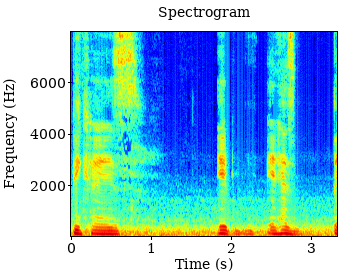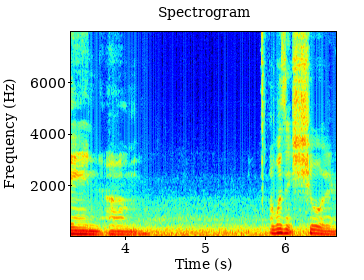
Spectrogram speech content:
because it it has been um, I wasn't sure,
